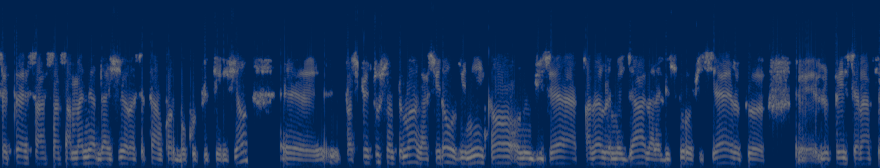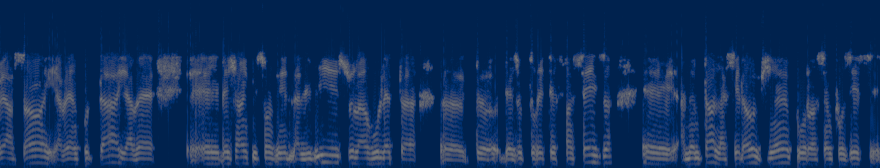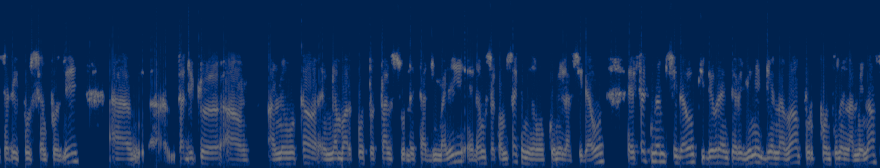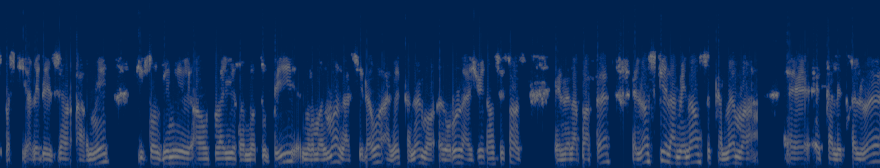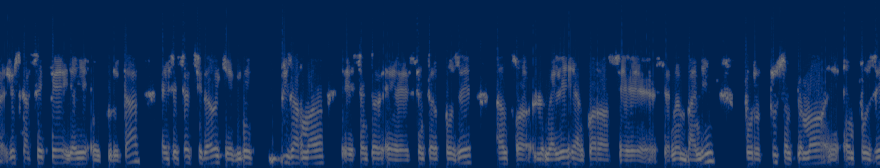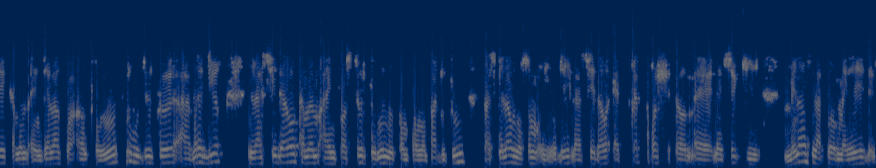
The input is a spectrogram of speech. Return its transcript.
c'était sa, sa, manière d'agir, c'était encore beaucoup plus terrifiant. parce que tout simplement, la Vini, quand on nous disait à travers les médias, dans les discours officiels, que euh, le pays sera fait à sang, il y avait un coup d'État, il y avait euh, des gens qui sont venus de la Libye sous la roulette euh, de, des autorités françaises. Et en même temps, la CEDAO vient pour s'imposer, c'est-à-dire pour s'imposer euh, c'est-à-dire qu'en en évoquant un embargo total sur l'État du Mali. Et donc, c'est comme ça que nous avons connu la CIDAO. Et cette même CIDAO qui devrait intervenir bien avant pour continuer la menace, parce qu'il y avait des gens armés qui sont venus envahir notre pays. Normalement, la CIDAO avait quand même un rôle à jouer dans ce sens. Elle ne l'a pas fait. Et lorsque la menace, quand même, est allée très loin jusqu'à ce qu'il y ait un coup d'État. Et c'est cette CIDAO qui est venue bizarrement s'interposer entre le Mali et encore ces, ces mêmes bandits pour tout simplement euh, imposer quand même un dialogue entre nous. Pour vous dire que, à vrai dire, la CEDAO quand même a une posture que nous ne comprenons pas du tout, parce que là où nous sommes aujourd'hui, la CEDAO est très proche euh, de ceux qui menacent la Mali, de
